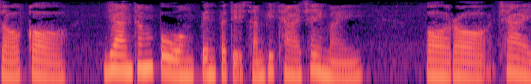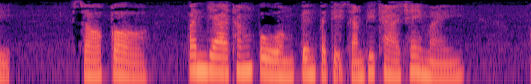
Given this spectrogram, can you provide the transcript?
สกยานทั้งปวงเป็นปฏิสัมพิทาใช่ไหม ปรใช่ สกปัญญาทั้งปวงเป็นปฏิสัมพิทาใช่ไหม ป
